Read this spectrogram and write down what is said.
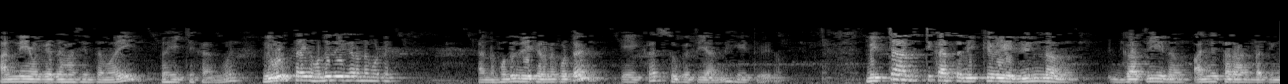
අන්න ඒ වගේ අදහසින් තමයි වැහිච්ච කර්ම විවෘතයි හොඳ දේ කරනකොට. අන්න හොඳ දේ කරනකොට ඒක සුගතියන්න හේතු වෙනවා. මිච්ඡා දෘෂ්ටිකත් වික්කවේ දින්නම් ගතිනම් අඤ්‍යතරං ගතින්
